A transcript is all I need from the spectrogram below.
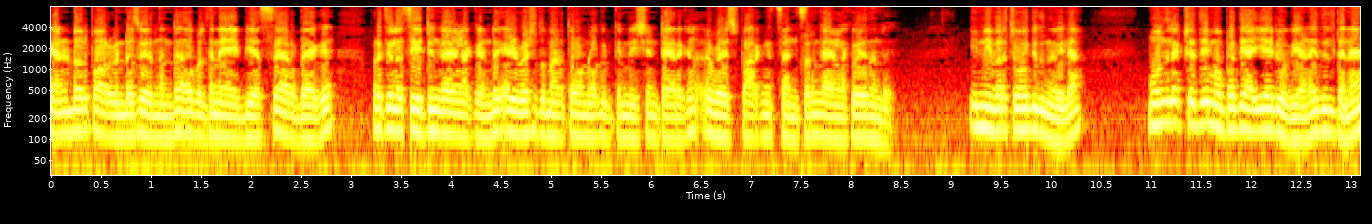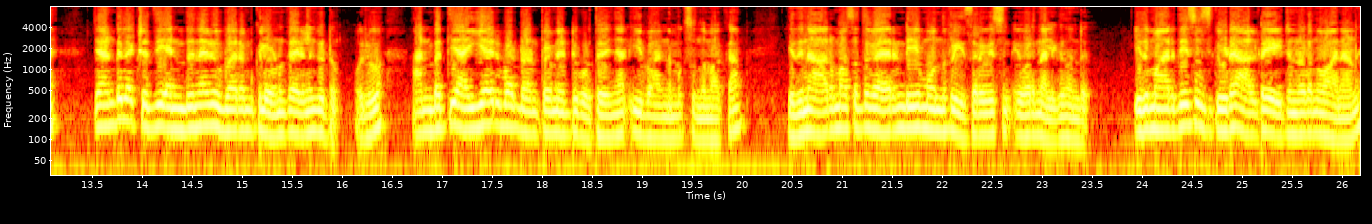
രണ്ട് ഡോർ പവർ വിൻഡോസ് വരുന്നുണ്ട്. അതുപോലെ തന്നെ A B S air bag വൃത്തിയുള്ള സീറ്റും കാര്യങ്ങളൊക്കെ ഉണ്ട്. എഴുപത് ശതമാനത്തോളം ഗുഡ് കണ്ടീഷൻ ടയറുകൾ റിവേഴ്സ് പാർക്കിംഗ് സെൻസറും കാര്യങ്ങളൊക്കെ വരുന്നുണ്ട്. ഇനി ഇവർ ചോദിക്കുന്നുമില്ല. മൂന്ന് ലക്ഷത്തി മുപ്പത്തി അയ്യായിരം രൂപയാണ്. ഇതിൽ തന്നെ രണ്ട് ലക്ഷത്തി എൺപതിനായിരം രൂപ വരെ നമുക്ക് ലോണും കാര്യങ്ങളും കിട്ടും. ഒരു അൻപത്തി അയ്യായിരം രൂപ ഡൗൺ പേയ്മെന്റ് കൊടുത്തു കഴിഞ്ഞാൽ ഈ വാൻ നമുക്ക് സ്വന്തമാക്കാം. ഇതിന് ആറുമാസത്തെ മാസത്തെ വാറന്റിയും ഒന്ന് ഫ്രീ സർവീസും ഇവർ നൽകുന്നുണ്ട്. ഇത് മാരുതി സുസുക്കിയുടെ ആൾട്ടോ എയ്റ്റ് ഹൺഡ്രഡ് എന്ന വാഹനമാണ്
